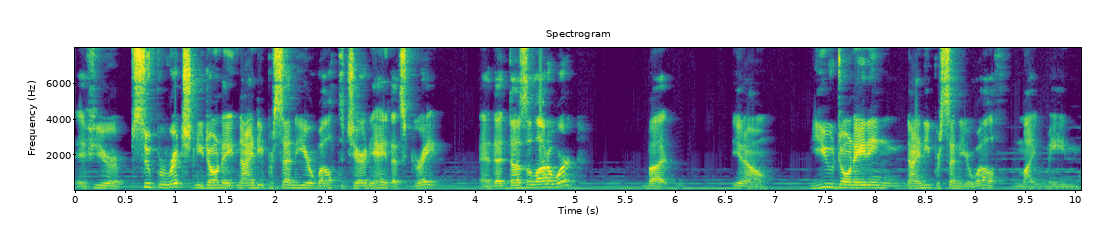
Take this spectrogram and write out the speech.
if you're super rich and you donate 90% of your wealth to charity, hey, that's great. And that does a lot of work. But, you know, you donating 90% of your wealth might mean,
